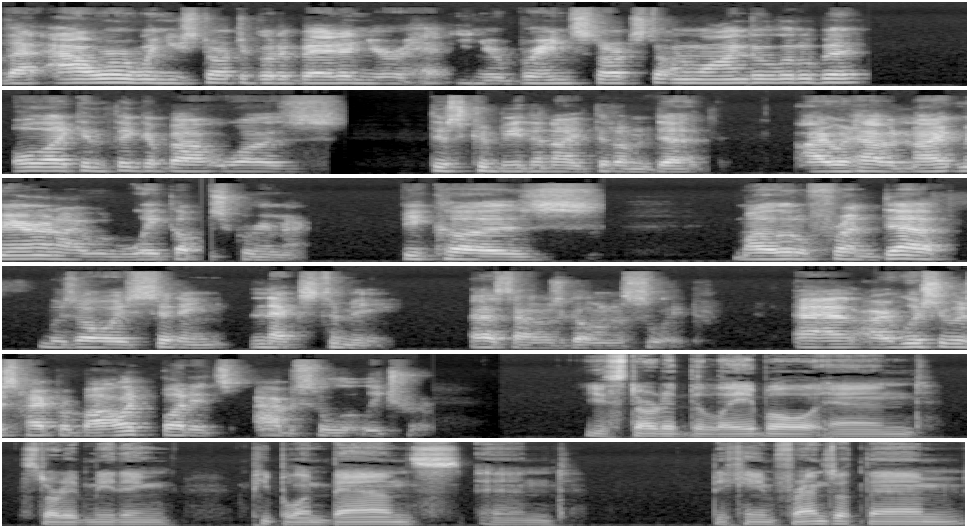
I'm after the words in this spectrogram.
that hour when you start to go to bed and your head and your brain starts to unwind a little bit. All I can think about was this could be the night that I'm dead. I would have a nightmare and I would wake up screaming because my little friend Death was always sitting next to me as I was going to sleep. And I wish it was hyperbolic, but it's absolutely true. You started the label and started meeting people in bands and became friends with them.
